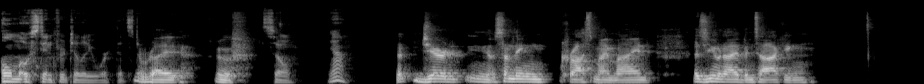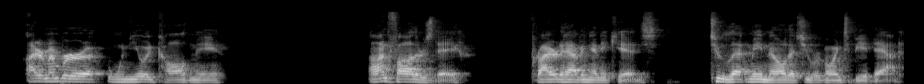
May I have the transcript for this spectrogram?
almost infertility work that's done right. Oof. so yeah Jared, you know, something crossed my mind as you and I have been talking. I remember when you had called me on Father's Day prior to having any kids to let me know that you were going to be a dad.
